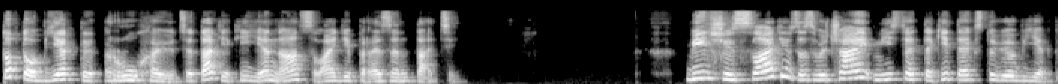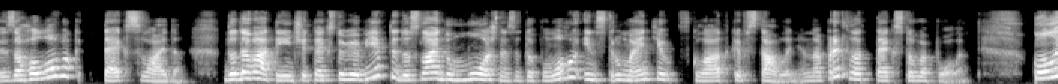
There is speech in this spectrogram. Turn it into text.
Тобто об'єкти рухаються, так, які є на слайді презентації. Більшість слайдів зазвичай містять такі текстові об'єкти. Заголовок текст слайда. Додавати інші текстові об'єкти до слайду можна за допомогою інструментів вкладки вставлення, наприклад, текстове поле. Коли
